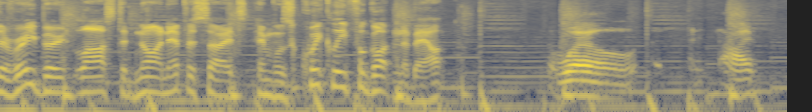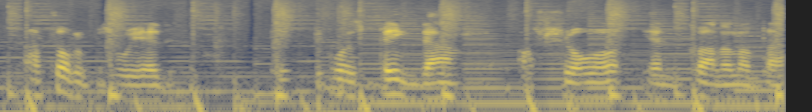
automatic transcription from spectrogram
The reboot lasted nine episodes and was quickly forgotten about. Well, I, I thought it was weird. It, it was being done offshore in Kuala Lumpur.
